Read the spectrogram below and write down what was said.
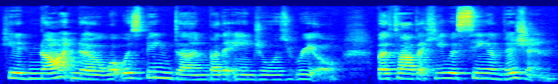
He did not know what was being done by the angel was real, but thought that he was seeing a vision.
